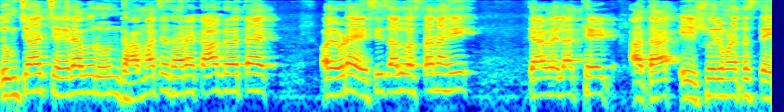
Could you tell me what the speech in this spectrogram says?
तुमच्या चेहऱ्यावरून घामाच्या धारा का गळत आहेत अहो एवढा ए सी चालू असतानाही त्यावेळेला थेट आता ईश्वरी म्हणत असते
